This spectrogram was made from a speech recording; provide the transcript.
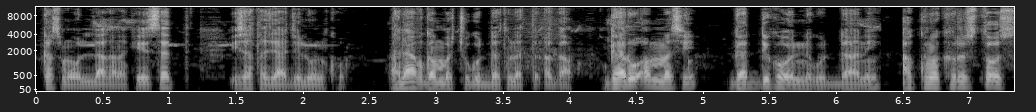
akkasuma waldaa kana keessatti isa tajaajiluun koo anaaf gammachuu guddatu natti dhaga'ama. Garuu ammas gaddi koo inni guddaan akkuma kiristoos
